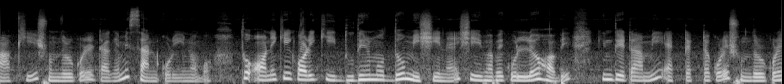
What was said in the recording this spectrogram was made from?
মাখিয়ে সুন্দর করে এটাকে আমি স্নান করিয়ে নেব। তো অনেকে করে কি দুধের মধ্যেও মিশিয়ে নেয় সেইভাবে করলেও হবে। কিন্তু এটা আমি একটা একটা করে সুন্দর করে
